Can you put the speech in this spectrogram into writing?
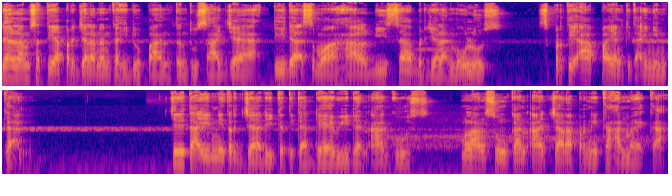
Dalam setiap perjalanan kehidupan, tentu saja tidak semua hal bisa berjalan mulus seperti apa yang kita inginkan. Cerita ini terjadi ketika Dewi dan Agus melangsungkan acara pernikahan mereka.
